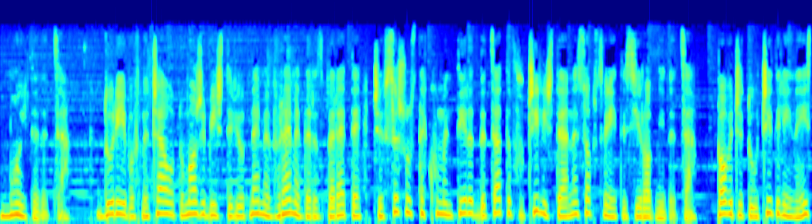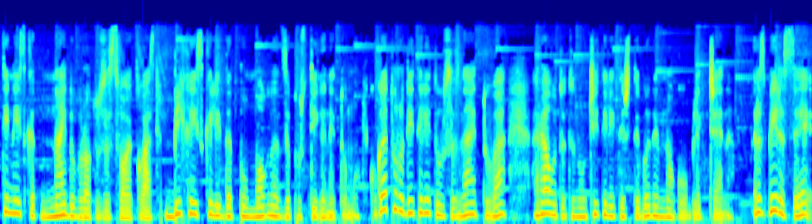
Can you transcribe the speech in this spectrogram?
моите деца. Дори и в началото може би ще ви отнеме време да разберете, че всъщност те коментират децата в училище, а не собствените си родни деца – повечето учители наистина искат най-доброто за своя клас. Биха искали да помогнат за постигането му. Когато родителите осъзнаят това, работата на учителите ще бъде много облегчена. Разбира се,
